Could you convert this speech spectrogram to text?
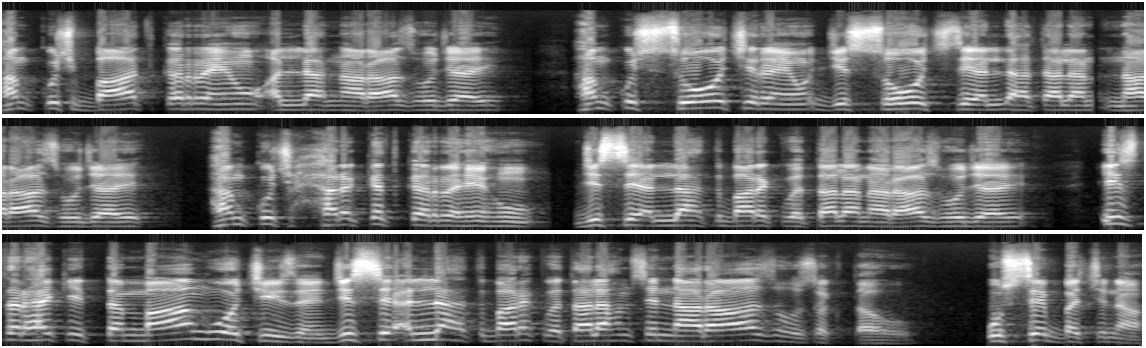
ہم کچھ بات کر رہے ہوں، اللہ ناراض ہو جائے۔ ہم کچھ سوچ رہے ہوں، جس سوچ سے اللہ تعالیٰ ناراض ہو جائے۔ ہم کچھ حرکت کر رہے ہوں، جس سے اللہ تبارک و تعالیٰ ناراض ہو جائے۔ اس طرح کی تمام وہ چیزیں جس سے اللہ تبارک و تعالیٰ ہم سے ناراض ہو سکتا ہو، اس سے بچنا،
